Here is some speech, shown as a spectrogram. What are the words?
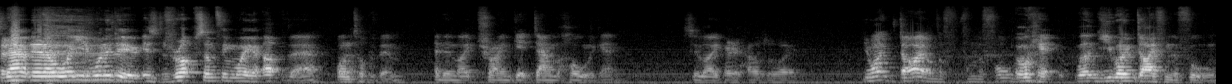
No! Now, no, no. What you want to do is drop something while you're up there on top of him, and then like try and get down the hole again. So like, Okay, how do I? You might die on the from the fall. okay, well you won't die from the fall.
